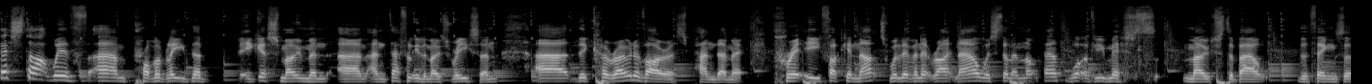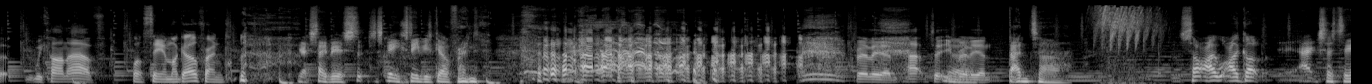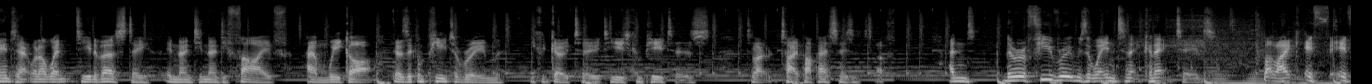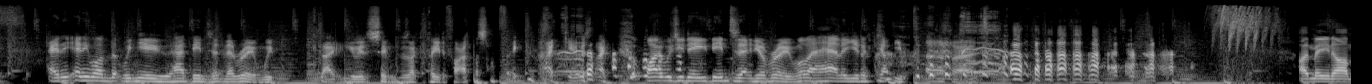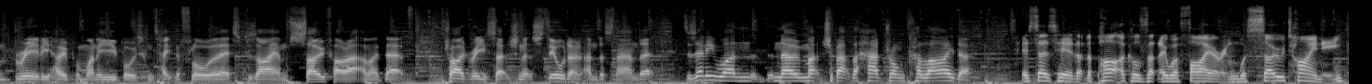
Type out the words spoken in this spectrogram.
Let's start with um, probably the biggest moment um, and definitely the most recent uh, the coronavirus pandemic. Pretty fucking nuts. We're living it right now. We're still in lockdown. What have you missed most about the things that we can't have? Well, seeing my girlfriend. Yeah, same here. Seeing Stevie's girlfriend. brilliant. Absolutely Yeah. brilliant. Banter. So I, I got access to the internet when I went to university in 1995, and we got there was a computer room you could go to to use computers to like type up essays and stuff. And there were a few rooms that were internet connected, but like if if any, anyone that we knew who had the internet in their room, we like you would assume it was like a paedophile or something. Like it was like, why would you need the internet in your room? What the hell are you looking up, you pervert? I mean, I'm really hoping one of you boys can take the floor with this because I am so far out of my depth. Tried researching it, still don't understand it. Does anyone know much about the Hadron Collider? It says here that the particles that they were firing were so tiny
